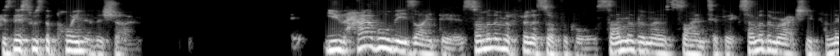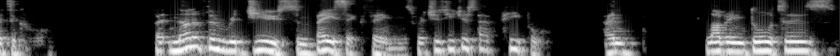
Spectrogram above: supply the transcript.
Because this was the point of the show. You have all these ideas. Some of them are philosophical, some of them are scientific, some of them are actually political. But none of them reduce some basic things, which is you just have people and loving daughters,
